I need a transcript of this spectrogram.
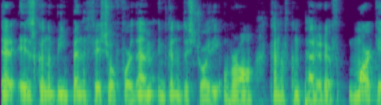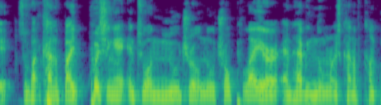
that is going to be beneficial for them and going to destroy the overall kind of competitive market. So by kind of by pushing it into a neutral neutral player and having numerous kind of companies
